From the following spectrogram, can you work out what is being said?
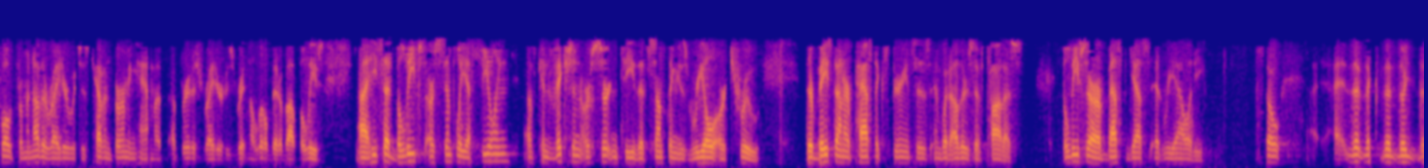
quote from another writer, which is Kevin Birmingham, a, a British writer who's written a little bit about beliefs. Uh, he said, beliefs are simply a feeling of conviction or certainty that something is real or true. They're based on our past experiences and what others have taught us. Beliefs are our best guess at reality. So, uh, the, the the the, the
